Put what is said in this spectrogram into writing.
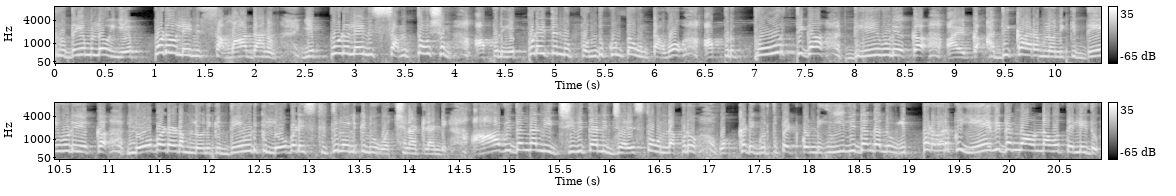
హృదయంలో ఎప్పుడూ లేని సమాధానం ఎప్పుడు లేని సంతోషం అప్పుడు ఎప్పుడైతే నువ్వు పొందుకుంటూ ఉంటావో అప్పుడు పూర్తిగా దేవుడి యొక్క ఆ యొక్క అధికారంలోనికి దేవుడి యొక్క లోబడడంలోనికి దేవుడికి లోబడే స్థితిలోనికి నువ్వు వచ్చినట్లండి. ఆ విధంగా నీ జీవితాన్ని జయిస్తూ ఉన్నప్పుడు ఒక్కటి గుర్తుపెట్టుకోండి. ఈ విధంగా నువ్వు ఇప్పటి వరకు ఏ విధంగా ఉన్నావో తెలీదు.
